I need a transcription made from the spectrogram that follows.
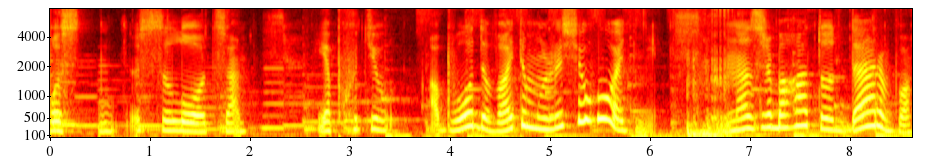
ос... село це. Я б хотів. Або давайте, може, сьогодні. У нас вже багато дерева,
